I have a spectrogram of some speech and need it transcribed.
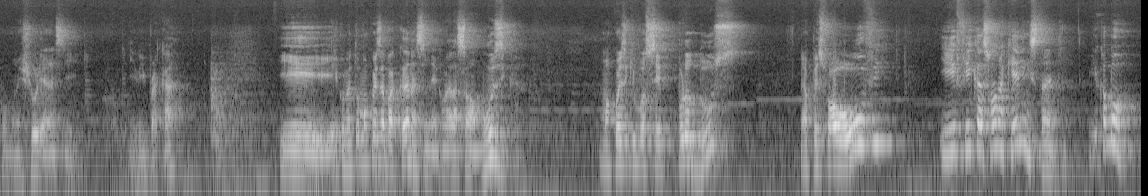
com o Manchúria antes de, de vir para cá. E ele comentou uma coisa bacana assim, né, com relação à música. Uma coisa que você produz, né, o pessoal ouve e fica só naquele instante. E acabou.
